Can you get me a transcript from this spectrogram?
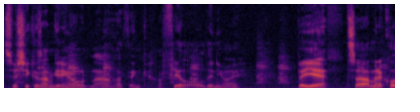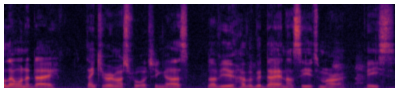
especially because I'm getting old now, I think. I feel old anyway. But yeah, so I'm going to call that one a day. Thank you very much for watching, guys. Love you. Have a good day, and I'll see you tomorrow. Peace.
